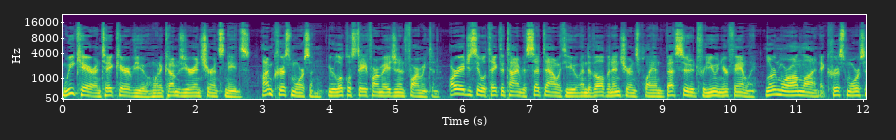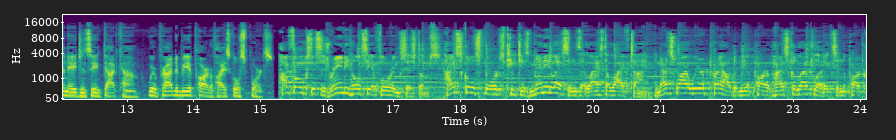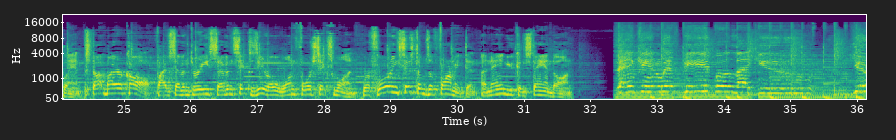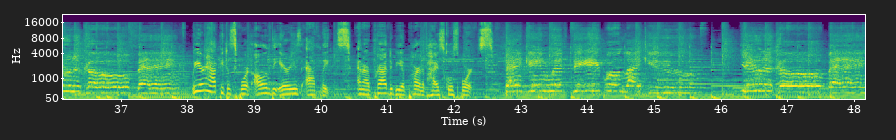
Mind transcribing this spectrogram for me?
We care and take care of you when it comes to your insurance needs. I'm Chris Morrison, your local State Farm agent in Farmington. Our agency will take the time to sit down with you and develop an insurance plan best suited for you and your family. Learn more online at chrismorrisonagency.com. We are proud to be a part of high school sports. Hi folks, this is Randy Hulsey at Flooring Systems. High school sports teaches many lessons that last a lifetime, and that's why we are proud to be a part of high school athletics in the Parkland. Stop by or call 573-760-1461. We're Flooring Systems of Farmington, a name you can stand on. Banking with people like you. Unico Bank. We are happy to support all of the area's athletes and are proud to be a part of high school sports. Banking with people like you. Unico Bank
